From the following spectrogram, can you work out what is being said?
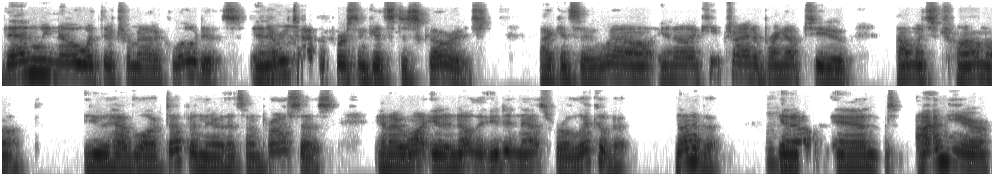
then we know what their traumatic load is. And every mm-hmm. time a person gets discouraged, I can say, well, you know, I keep trying to bring up to you how much trauma you have locked up in there that's unprocessed. And I want you to know that you didn't ask for a lick of it, none of it, mm-hmm. you know, and I'm here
